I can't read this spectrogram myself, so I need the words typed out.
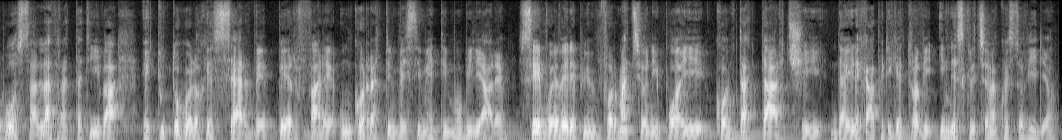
proposta, la trattativa e tutto quello che serve per fare un corretto investimento immobiliare. Se vuoi avere più informazioni puoi contattarci dai recapiti che trovi in descrizione a questo video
